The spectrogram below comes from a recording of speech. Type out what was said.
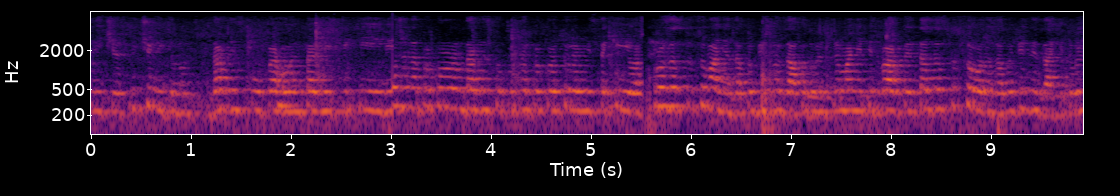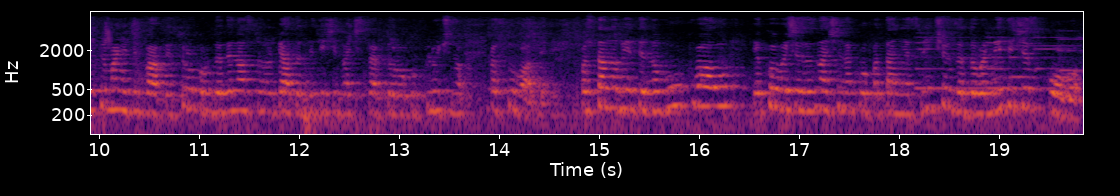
слідчого слідчого відділу Дарницького УП ГУНП в місті Києві, положена прокурором Дарницької окружної прокуратури міста Києва про застосування запобіжного заходу від тримання під вартою та застосовано запобіжний захід у тримання під вартою сроком до 11.05.2024 року включно скасувати, постановити нову ухвалу, якою вище зазначено клопотання слідчого задовольнити частково.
